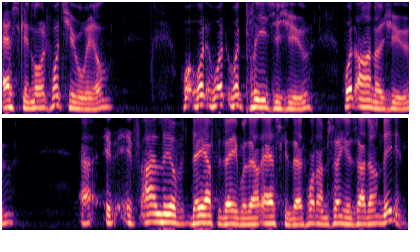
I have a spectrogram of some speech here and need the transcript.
asking, Lord, what's your will? What, what, what, what pleases you? What honors you? Uh, if, if I live day after day without asking that, what I'm saying is I don't need Him.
